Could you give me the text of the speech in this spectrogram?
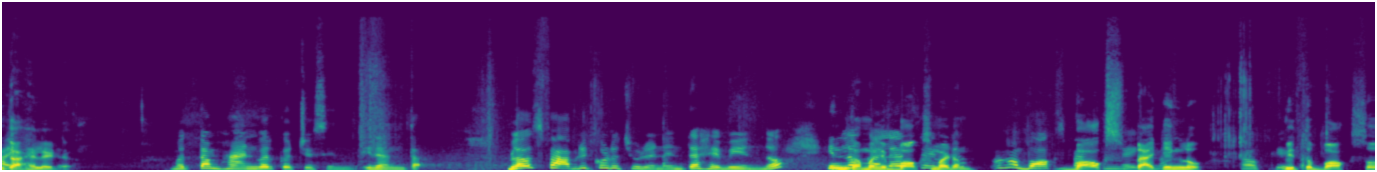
ఇంకా. హైలైట్ మొత్తం హ్యాండ్ వర్క్ వచ్చేసింది ఇదంతా. బ్లౌజ్ ఫ్యాబ్రిక్ కూడా చూడండి ఎంత హెవీ ఉందో. ఇంకా మళ్ళీ box madam. బాక్స్ బాక్స్ ప్యాకింగ్లో. ఓకే. విత్ బాక్స్తో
